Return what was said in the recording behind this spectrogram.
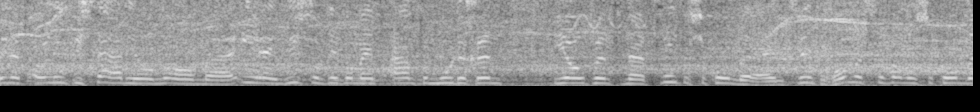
in het Olympisch Stadion om uh, Irene Wust op dit moment aan te moedigen. Die opent na 20 seconden en 20 honderdste van een seconde.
